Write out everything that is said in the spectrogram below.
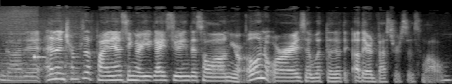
Got it. And in terms of financing, are you guys doing this all on your own or is it with the other investors as well?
